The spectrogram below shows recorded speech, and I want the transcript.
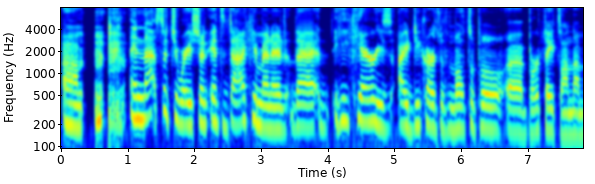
um, in that situation, it's documented that he carries ID cards with multiple uh, birth dates on them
